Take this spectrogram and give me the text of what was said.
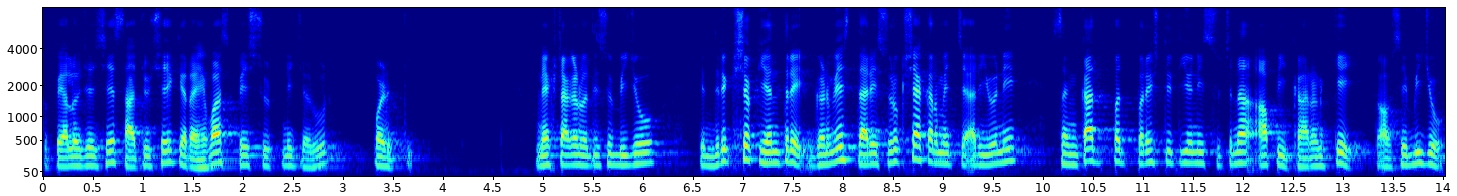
તો પહેલો જે છે, સાચું છે કે રહેવા સ્પેસ શૂટની જરૂર પડતી. નેક્સ્ટ આગળ વધીશું બીજો, કે નિરીક્ષક યંત્રે ગણવેશધારી સુરક્ષા કર્મચારીઓને શંકાસ્પદ પરિસ્થિતિઓની સૂચના આપી, કારણ કે, તો આવશે બીજો,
